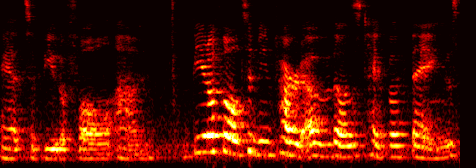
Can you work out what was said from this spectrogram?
it's a beautiful, um, beautiful to be part of those type of things.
